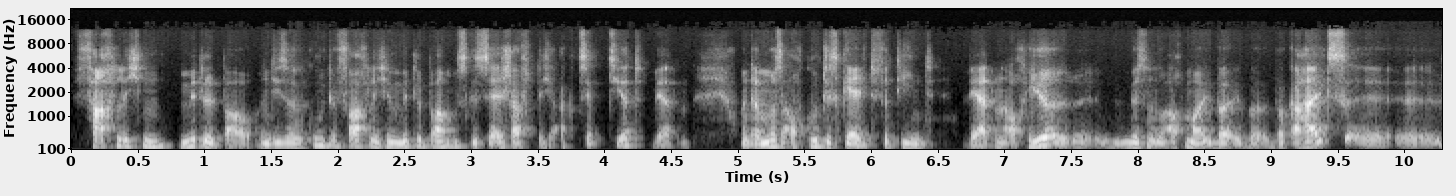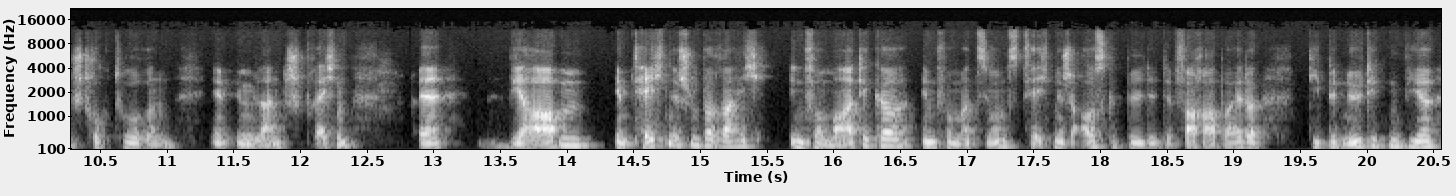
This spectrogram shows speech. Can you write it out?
fachlichen Mittelbau. Und dieser gute fachliche Mittelbau muss gesellschaftlich akzeptiert werden. Und da muss auch gutes Geld verdient werden. Auch hier müssen wir auch mal über, über, über Gehaltsstrukturen im, im Land sprechen. Äh, wir haben im technischen Bereich Informatiker, informationstechnisch ausgebildete Facharbeiter, die benötigen wir,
